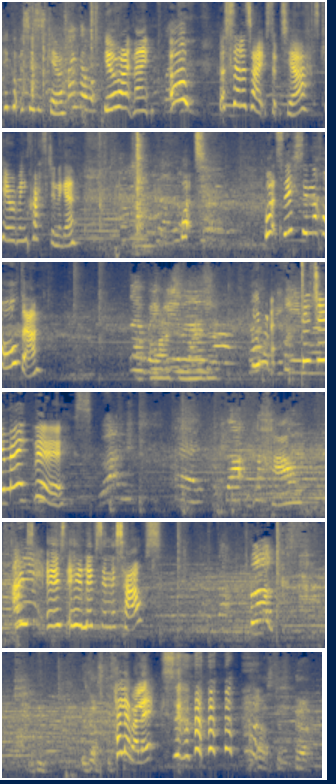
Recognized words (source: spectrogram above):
Pick up the scissors, Kira. You all right, mate? Oh, got sellotape stuck to you. It's Kira been crafting again. What? What's this in the hall, Dan? You, did you make this? Who's, who's, who lives in this house? Hello, Alex.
